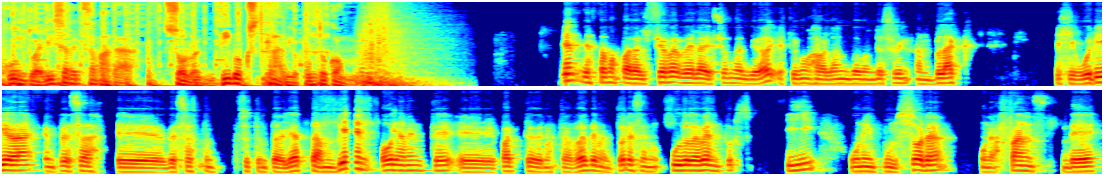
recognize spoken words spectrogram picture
junto a Elizabeth Zapata, solo en divoxradio.com. Bien, ya estamos para el cierre de la edición del día de hoy. Estuvimos hablando con Jocelyn and Black, ejecutiva, empresas eh, de sustentabilidad, también obviamente eh, parte de nuestra red de mentores en Udo Ventures y una impulsora, una fans de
